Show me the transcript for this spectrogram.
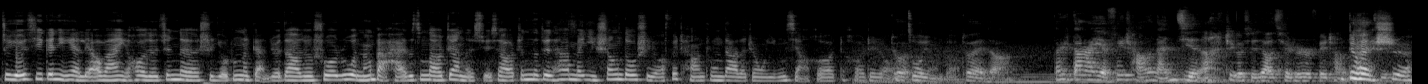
就尤其跟你也聊完以后，就真的是由衷的感觉到，就是说，如果能把孩子送到这样的学校，真的对他们一生都是有非常重大的这种影响和和这种作用的。对的，但是当然也非常的难进啊，这个学校确实是非常对，是，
